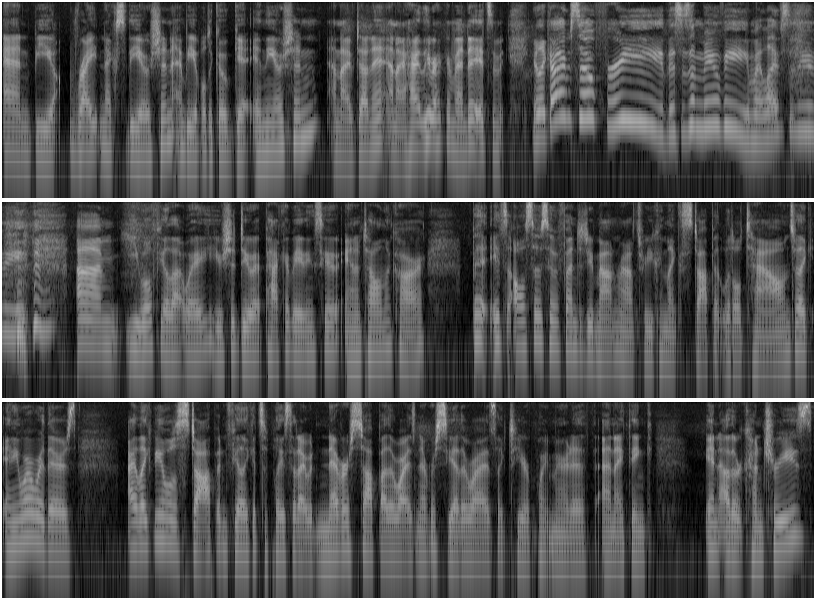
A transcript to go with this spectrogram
and be right next to the ocean and be able to go get in the ocean. And I've done it, and I highly recommend it. It's you're like I'm so free. This is a movie. My life's a movie. um, you will feel that way. You should do it. Pack a bathing suit and a towel in the car. But it's also so fun to do mountain routes where you can like stop at little towns or like anywhere where there's. I like being able to stop and feel like it's a place that I would never stop otherwise, never see otherwise. Like to your point, Meredith. And I think in other countries,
